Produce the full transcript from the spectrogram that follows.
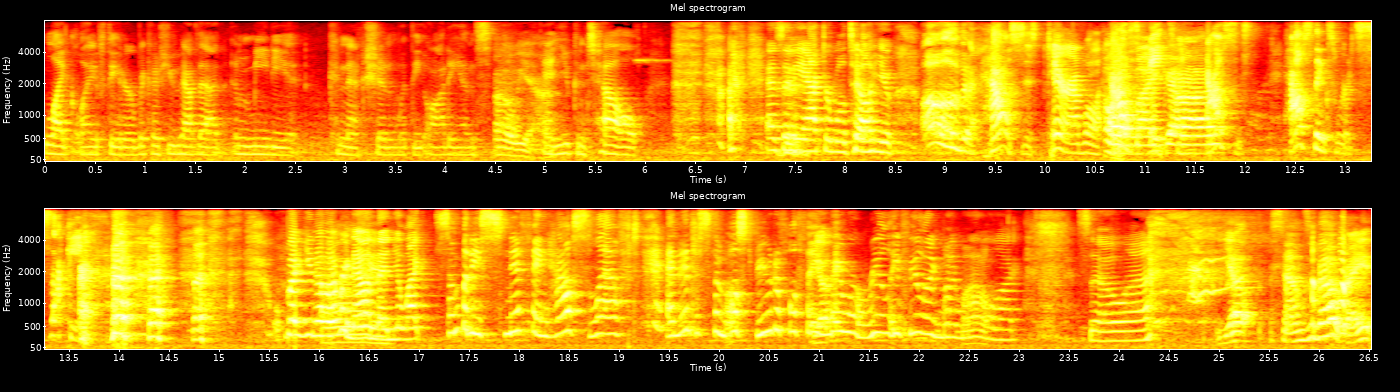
like live theater because you have that immediate connection with the audience Oh yeah. and you can tell as any actor will tell you oh the house is terrible house Oh my God. house, is, house thinks we're sucky but you know every Oh, now and yeah. then you're like somebody's sniffing house left and it is the most beautiful thing Yep. they were really feeling my monologue so uh Yep, sounds about right.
